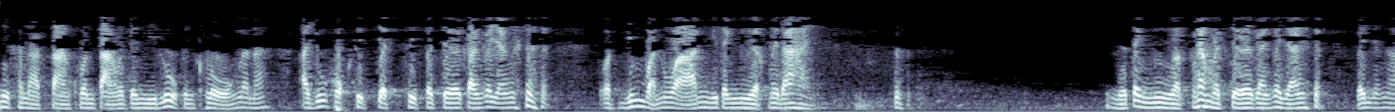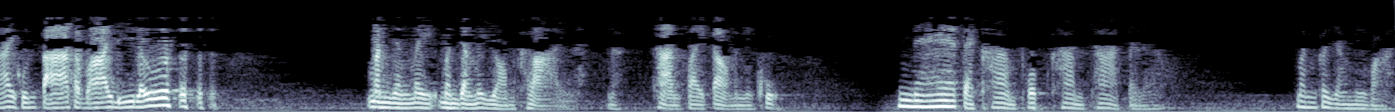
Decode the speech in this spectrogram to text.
นี่ขนาดต่างคนต่างไปเป็นมีลูกเป็นโขลงแล้วนะ อายุหกสิบเจ็ดสิบไปเจอกันก็ยังอดยิ้มหวานหวานมีแต่เหงือกไม่ได้เหลือแต่เหงือกแล้วมาเจอกันก็ยังเป็นยังไงคุณตาสบายดีเลยมันยังไม่ มันยังไม่ยอมคลายนะฐานไฟเก่ามันยังคุแน่แต่ข้ามภพข้ามชาติไปแล้ว มันก็ยังไม่วาย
